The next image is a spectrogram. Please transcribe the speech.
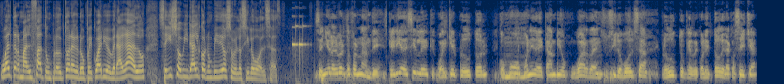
Walter Malfato, un productor agropecuario de Bragado, se hizo viral con un video sobre los silobolsas. Señor Alberto Fernández, quería decirle que cualquier productor como moneda de cambio guarda en su silo bolsa el producto que recolectó de la cosecha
